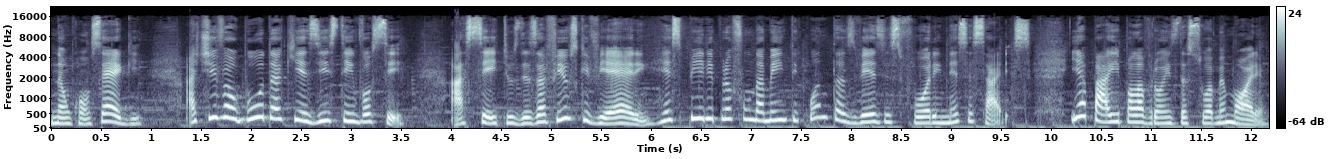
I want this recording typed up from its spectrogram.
Não consegue? Ativa o Buda que existe em você. Aceite os desafios que vierem, respire profundamente quantas vezes forem necessárias e apague palavrões da sua memória,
